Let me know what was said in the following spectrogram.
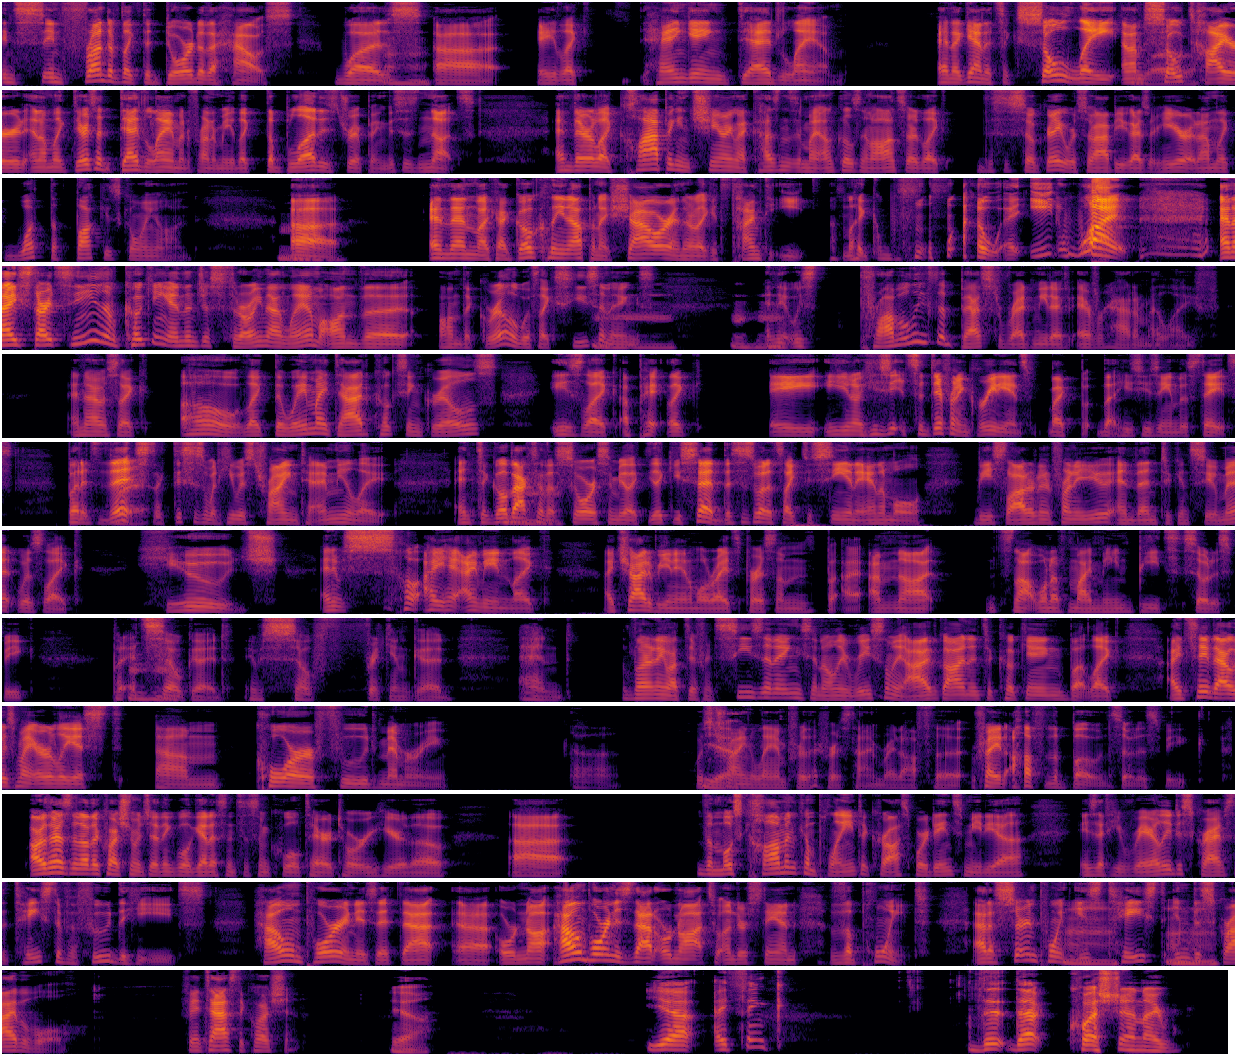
in in front of like the door to the house was uh a like hanging dead lamb. And again, it's like so late and I'm so tired and I'm like there's a dead lamb in front of me. Like the blood is dripping. This is nuts. And they're like clapping and cheering. My cousins and my uncles and aunts are like this is so great. We're so happy you guys are here. And I'm like what the fuck is going on? Hmm. Uh and then like I go clean up and I shower and they're like it's time to eat. I'm like eat what? And I start seeing them cooking and then just throwing that lamb on the on the grill with like seasonings Mhm. and it was probably the best red meat I've ever had in my life. And I was like, oh, like the way my dad cooks and grills is like a like a you know he's it's a different ingredients like that he's using in the states, but it's this Right. like this is what he was trying to emulate. And to go back to the Mhm. source and be like, like you said, this is what it's like to see an animal be slaughtered in front of you and then to consume it was like huge. And it was so I I mean like I try to be an animal rights person, but I, I'm not. It's not one of my main beats, so to speak. But it's so good. It was so freaking good, and learning about different seasonings. And only recently I've gotten into cooking, but like I'd say that was my earliest um, core food memory. Uh, was Yeah. trying lamb for the first time, right off the right off the bone, so to speak. Arthur has another question, which I think will get us into some cool territory here, though. Uh, the most common complaint across Bourdain's media is that he rarely describes the taste of the food that he eats. How important is it that, uh, or not? How important is that, or not, to understand the point? At a certain point, is Mm, taste mhm. indescribable? Fantastic question. Yeah. Yeah, I think that that question I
